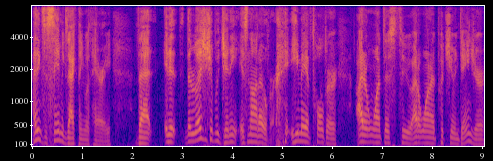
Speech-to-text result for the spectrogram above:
I think it's the same exact thing with Harry. That it the relationship with Ginny is not over. he may have told her, "I don't want this to. I don't want to put you in danger,"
